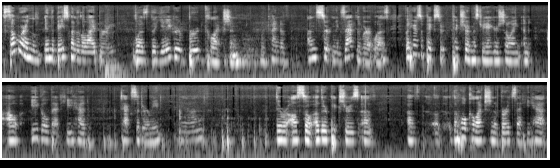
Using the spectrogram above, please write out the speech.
Somewhere in the in the basement of the library was the Jaeger bird collection. We kind of uncertain exactly where it was, but here's a picture, picture of Mr. Jaeger showing an eagle that he had taxidermied. And there were also other pictures of, of uh, the whole collection of birds that he had.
